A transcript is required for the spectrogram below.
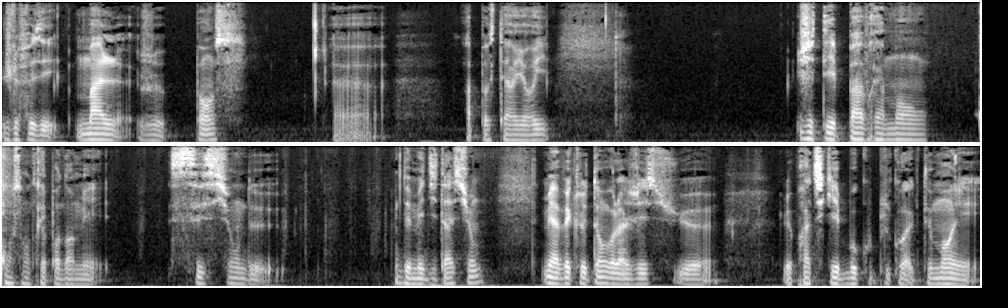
je le faisais mal, je pense, euh, a posteriori. J'étais pas vraiment concentré pendant mes sessions de, de méditation. Mais avec le temps, voilà, j'ai su euh, le pratiquer beaucoup plus correctement et,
